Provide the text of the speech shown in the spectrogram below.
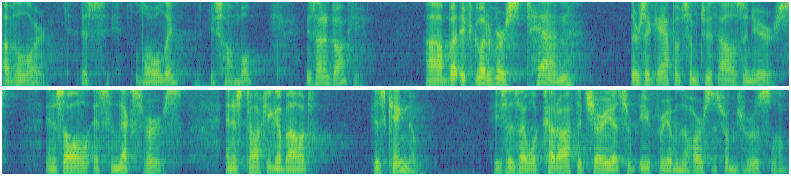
of the Lord. It's lowly, he's humble, he's on a donkey. Uh, but if you go to verse 10, there's a gap of some 2,000 years. And it's all, it's the next verse. And it's talking about his kingdom. He says, I will cut off the chariots from Ephraim and the horses from Jerusalem.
